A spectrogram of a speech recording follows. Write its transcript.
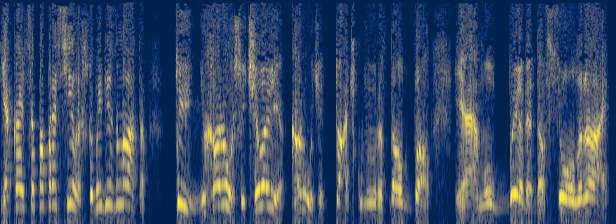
«Я, кажется, попросила, чтобы без матов». Ты нехороший человек. Короче, тачку мою раздолбал. Я, мол, бебе, да все алрайт.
